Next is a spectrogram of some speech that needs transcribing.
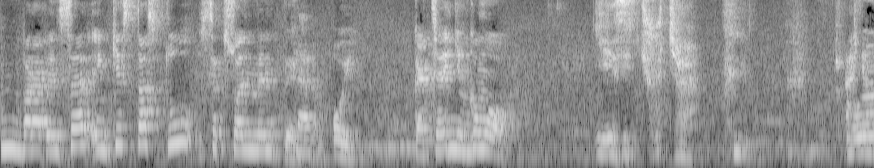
Mm. para pensar en qué estás tú sexualmente Claro. hoy. ¿Cachai? Y es como. Y decís, chucha. ¿Hacia weón,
